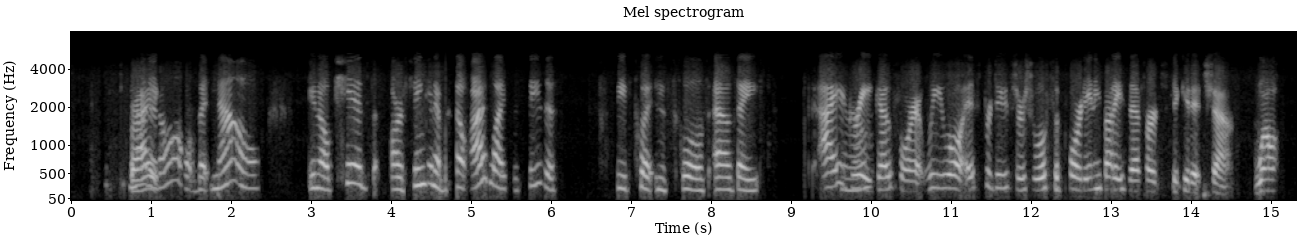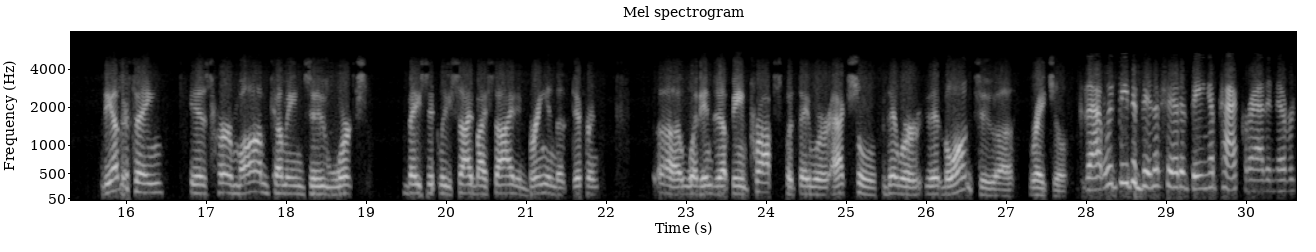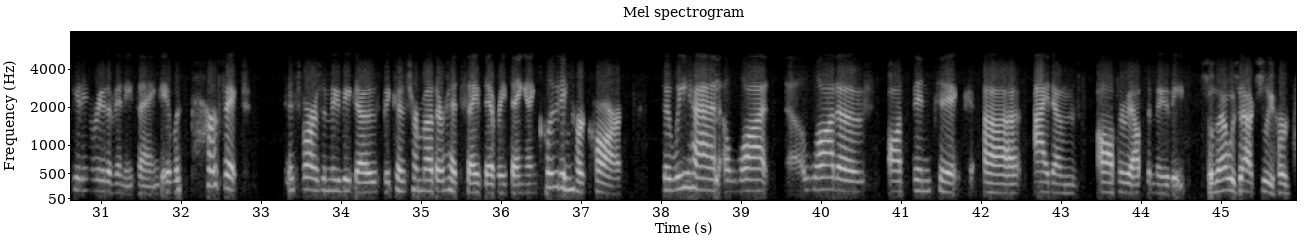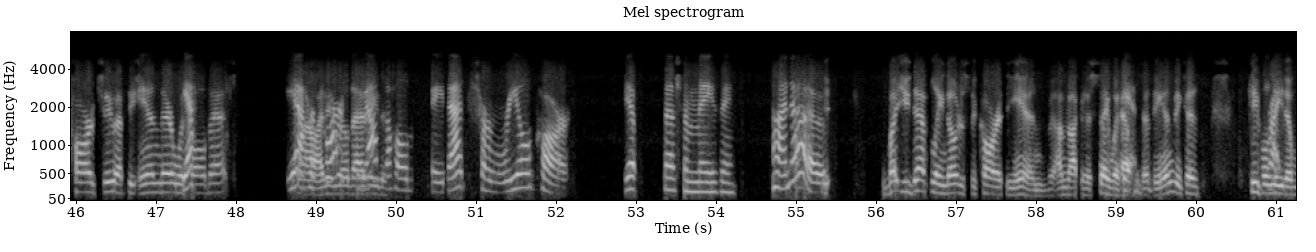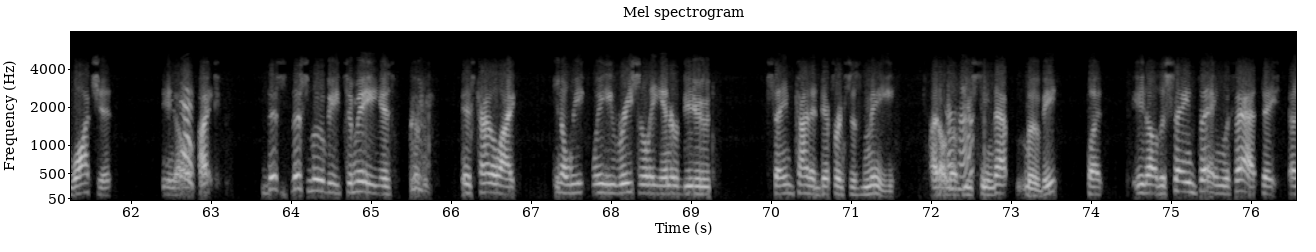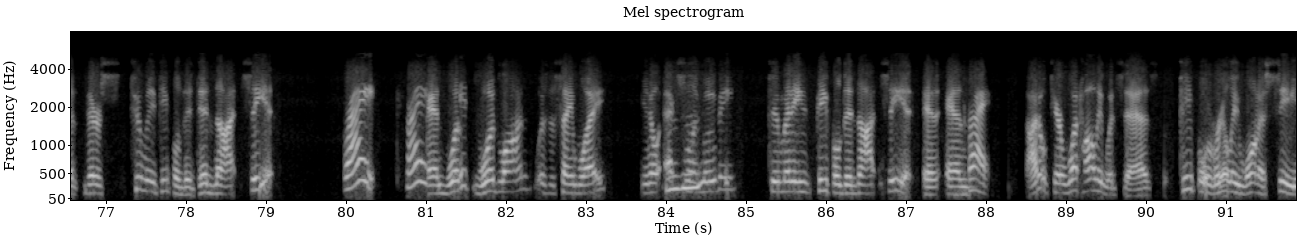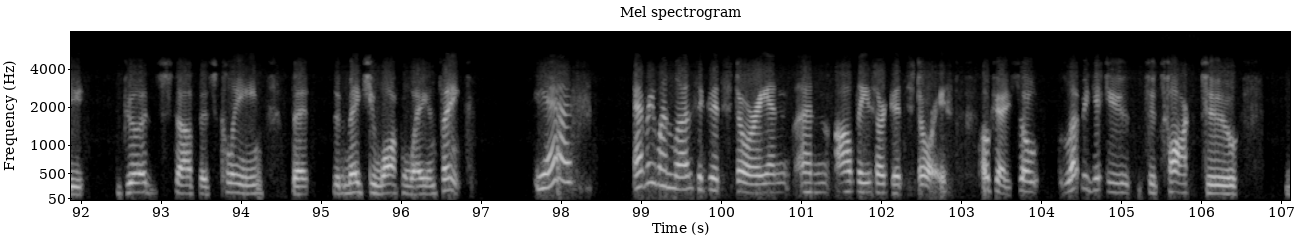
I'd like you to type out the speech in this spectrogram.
Right. not at all. But now, you know, kids are thinking about. So I'd like to see this be put in schools as a I You know? agree. Go for it. We will, as producers, will support anybody's efforts to get it shown. Well, the other thing is her mom coming to work basically side by side and bringing the different uh what ended up being props but they were actual they were that belonged to uh Rachel. That would be the benefit of being a pack rat and never getting rid of anything. It was perfect as far as the movie goes because her mother had saved everything, including her car. So we had a lot, a lot of authentic uh, items all throughout the movie. So that was actually her car too at the end there with Yeah. all that. Yeah, Wow, her I didn't know that throughout either. the whole movie. That's her real car. Yep, that's amazing. I know. But you definitely noticed the car at the end. I'm not going to say what Yeah. happens at the end because people Right. need to watch it. You know, I this this movie to me is is kind of like, you know, we we recently interviewed Same Kind of Different as Me. I don't know Uh-huh. if you've seen that movie, but you know the same thing with that. They uh, there's too many people that did not see it. Right, right. And Wood It's- Woodlawn was the same way. You know, excellent movie. Too many people did not see it, and and right. I don't care what Hollywood says. People really want to see good stuff that's clean that that makes you walk away and think. Yes. Everyone loves a good story and and all these are good stories. Okay, so let me get you to talk to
